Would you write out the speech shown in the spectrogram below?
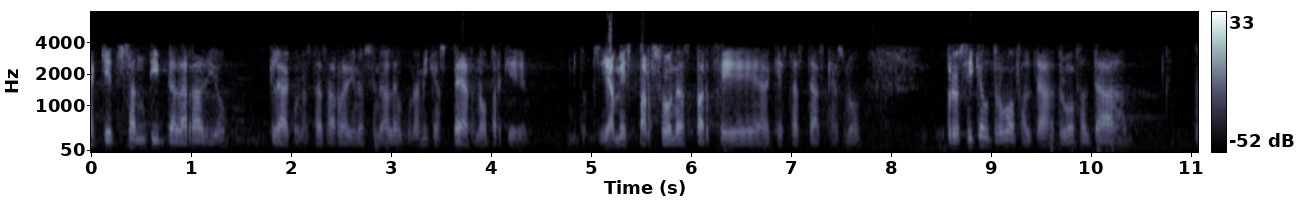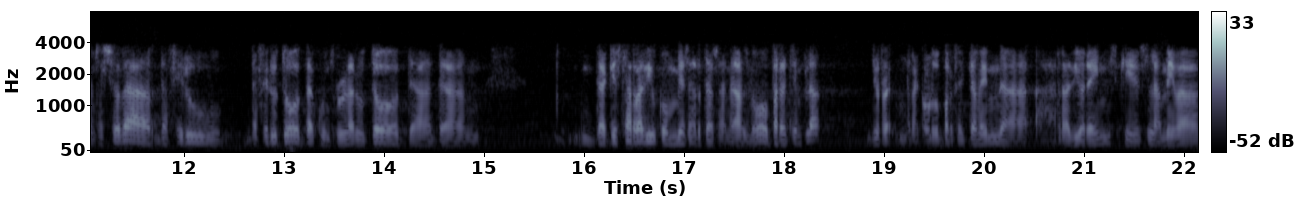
aquest sentit de la ràdio, clar, quan estàs a Ràdio Nacional una mica es perd, no?, perquè doncs, hi ha més persones per fer aquestes tasques, no? Però sí que ho trobo a faltar, trobo a faltar doncs això de, de fer-ho de fer tot, de controlar-ho tot, d'aquesta ràdio com més artesanal, no? O, per exemple, jo re recordo perfectament a, a Ràdio Arenys, que és la meva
